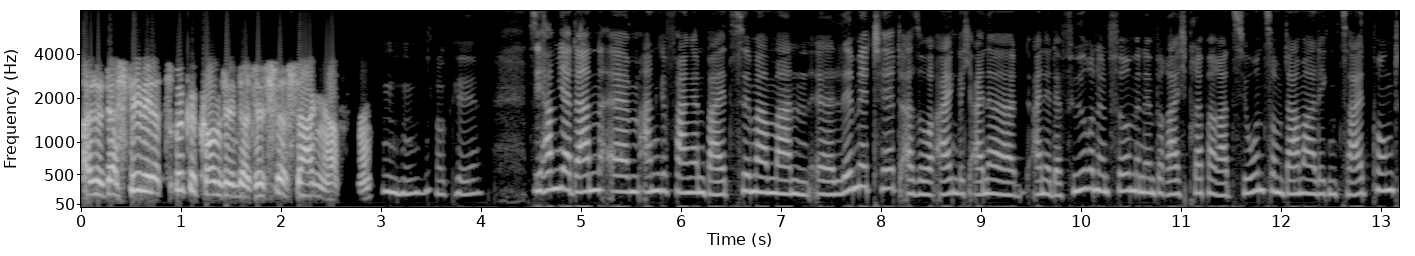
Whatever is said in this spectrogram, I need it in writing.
also, dass die wieder zurückgekommen sind, das ist das sagenhaft. Ne? Mhm, okay. Sie haben ja dann ähm, angefangen bei Zimmermann äh, Limited, also eigentlich eine, eine der führenden Firmen im Bereich Präparation zum damaligen Zeitpunkt.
